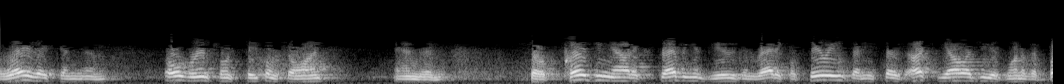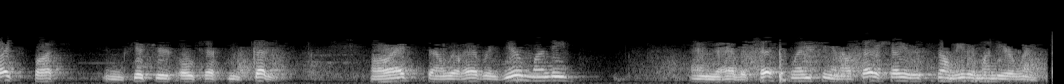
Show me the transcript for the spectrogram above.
the way they can um, over-influence people and so on. And um, so purging out extravagant views and radical theories, and he says archaeology is one of the bright spots in future Old Testament studies. All right, so we'll have review Monday and have a test Wednesday, and I'll try to show you this film either Monday or Wednesday.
